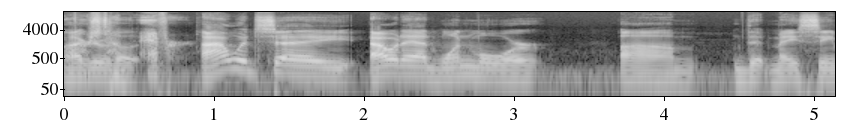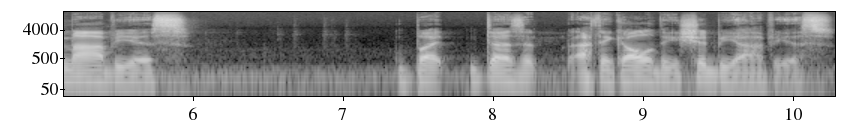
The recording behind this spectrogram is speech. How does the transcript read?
I agree First with time all that. ever. I would say I would add one more um, that may seem obvious, but doesn't. I think all of these should be obvious.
